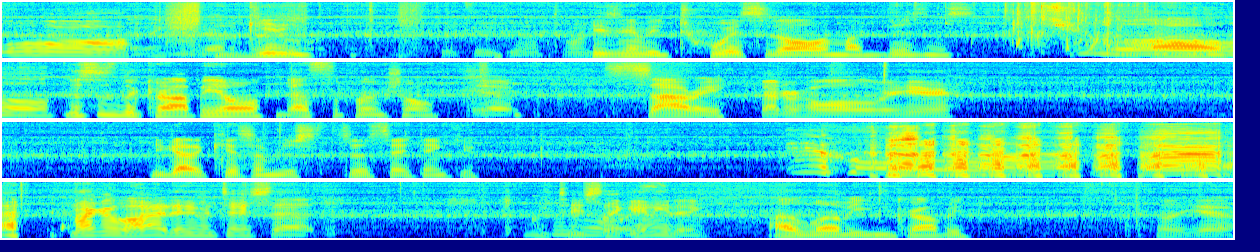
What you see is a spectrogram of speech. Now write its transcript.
Oh. I think he's got a Get him. Okay, got one. He's gonna be twisted all in my business. Oh, this is the crappie hole. That's the perch hole. Yep. Sorry. Better hole over here. You gotta kiss him just to say thank you. Ew. Not gonna lie, I didn't even taste that. It tastes like anything. I love eating crappie. Oh yeah.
